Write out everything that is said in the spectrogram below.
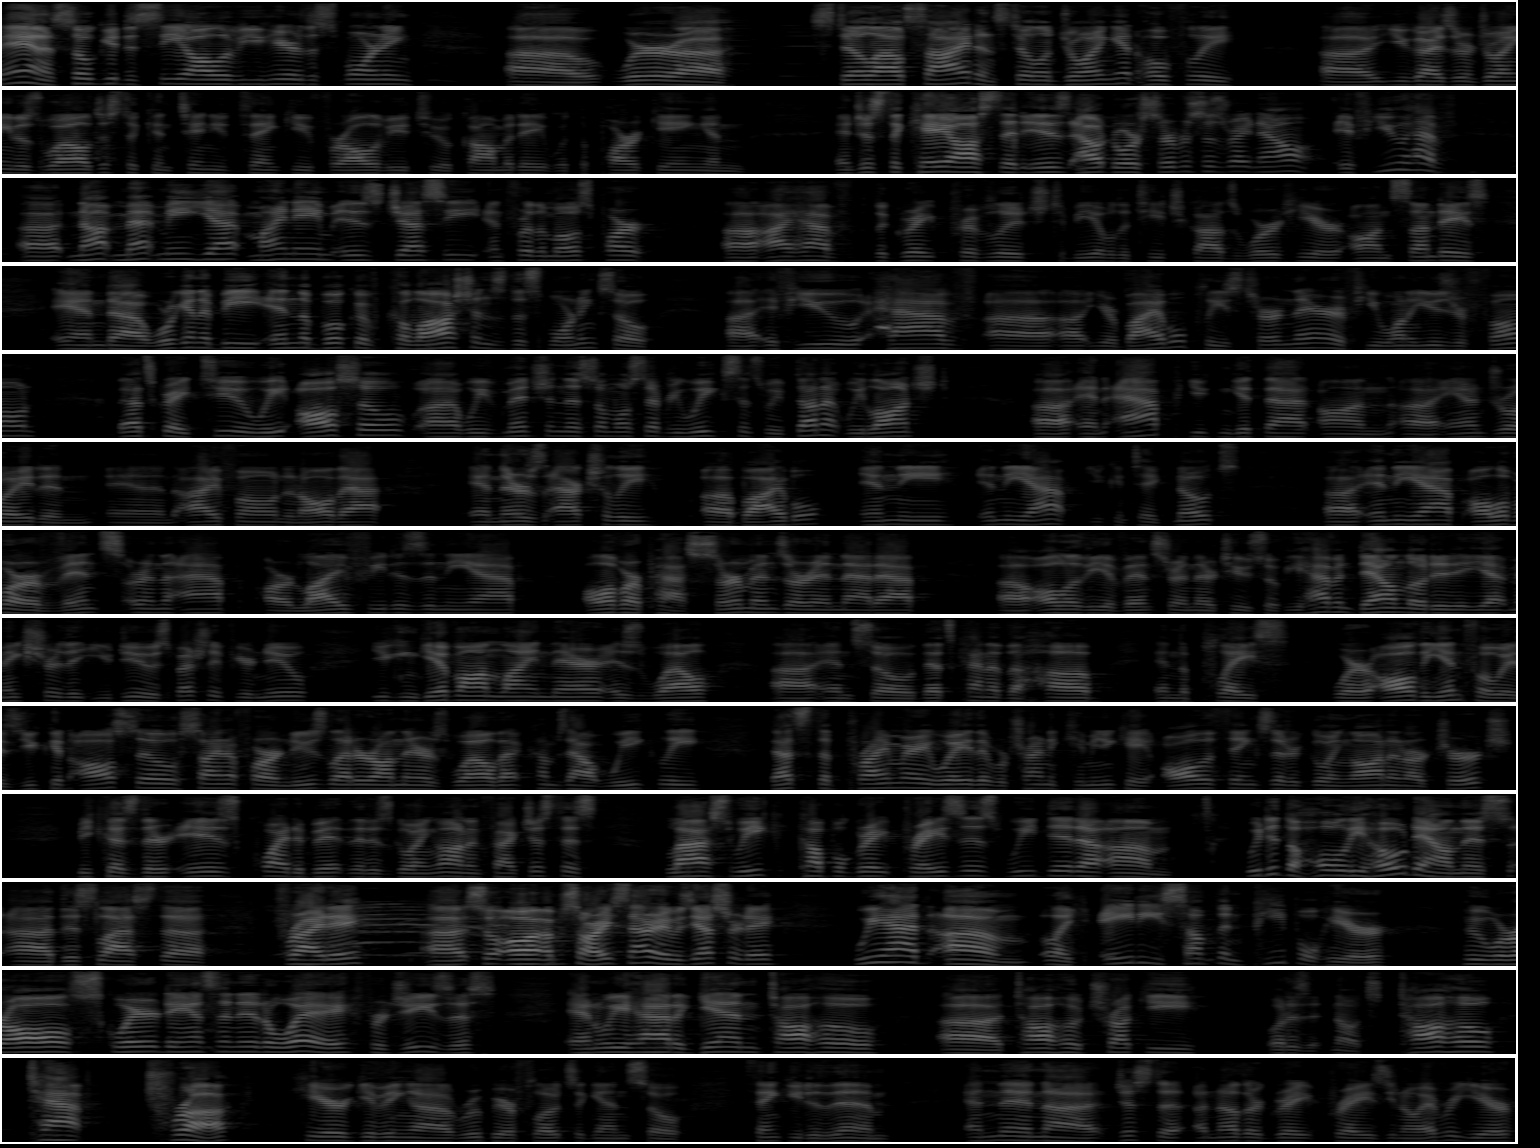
Man, it's so good to see all of you here this morning. Uh, we're uh, still outside and still enjoying it. Hopefully, uh, you guys are enjoying it as well. Just a continued thank you for all of you to accommodate with the parking and, and just the chaos that is outdoor services right now. If you have uh, not met me yet, my name is Jesse, and for the most part, uh, I have the great privilege to be able to teach God's Word here on Sundays. And uh, we're going to be in the book of Colossians this morning. So uh, if you have uh, uh, your Bible, please turn there. If you want to use your phone, that's great too. We also, we've mentioned this almost every week since we've done it. We launched an app. You can get that on Android and, and iPhone and all that. And there's actually a Bible in the in the app. You can take notes uh, in the app. All of our events are in the app. Our live feed is in the app. All of our past sermons are in that app. Uh, all of the events are in there too. So if you haven't downloaded it yet, make sure that you do. Especially if you're new, you can give online there as well. Uh, and so that's kind of the hub and the place where all the info is. You can also sign up for our newsletter on there as well. That comes out weekly. That's the primary way that we're trying to communicate all the things that are going on in our church because there is quite a bit that is going on. In fact, just this last week, a couple great praises. We did a um, we did the Holy Hoedown this uh, this last uh, Friday. Uh, so oh, I'm sorry, Saturday was yesterday. We had um, like 80 something people here who were all square dancing it away for Jesus, and we had again Tahoe uh, Tahoe Truckee. What is it? No, it's Tahoe Tap Truck here giving uh, root beer floats again. So thank you to them. And then uh, just a, another great praise. You know, every year,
